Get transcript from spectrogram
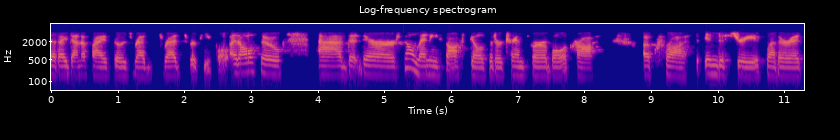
that identifies those red threads for people. I'd also add that there are so many soft skills that are transferable across across industries, whether it's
